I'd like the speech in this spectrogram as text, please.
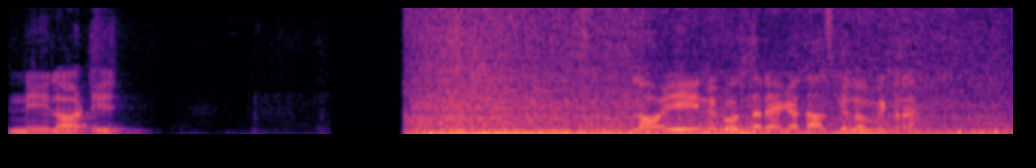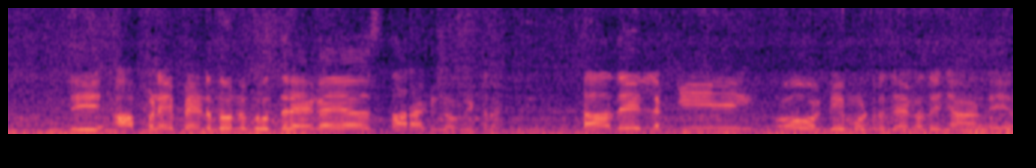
ਨੇਲ ਆਰਟਿਸਟ। ਲਓ ਜੀ ਨਕੋਦਰ ਹੈਗਾ 10 ਕਿਲੋਮੀਟਰ। ਤੇ ਆਪਣੇ ਪਿੰਡ ਤੋਂ ਨਕੋਦਰ ਹੈਗਾ ਆ 17 ਕਿਲੋਮੀਟਰ। ਆ ਦੇ ਲੱਕੀ, ਉਹ ਅੱਗੇ ਮੋਟਰਸਾਈਕਲ ਤੇ ਜਾਣ ਡੇ ਆ।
